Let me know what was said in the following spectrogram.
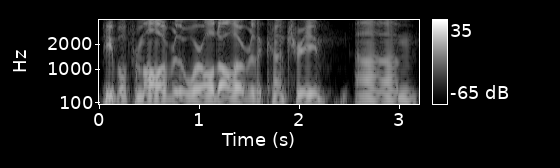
people from all over the world, all over the country. Um,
